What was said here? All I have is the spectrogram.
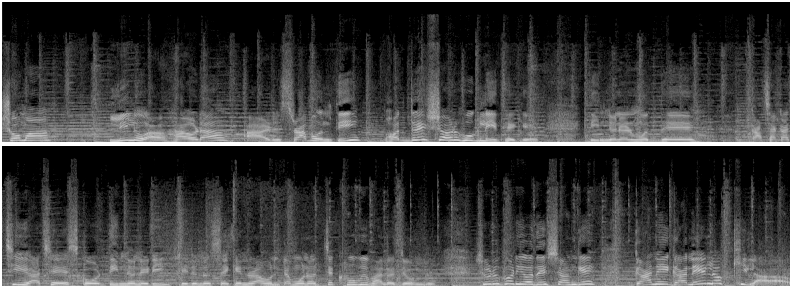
সোমা লিলুয়া, হাওড়া আর শ্রাবন্তী ভদ্রেশ্বর হুগলি থেকে। তিনজনের মধ্যে কাছাকাছি আছে স্কোর তিনজনেরই সেই জন্য সেকেন্ড রাউন্ডটা মনে হচ্ছে খুবই ভালো জমবে। শুরু করি ওদের সঙ্গে গানে গানে লক্ষ্মী লাভ।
